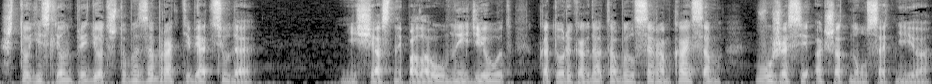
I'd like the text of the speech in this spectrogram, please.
Что, если он придет, чтобы забрать тебя отсюда?» Несчастный полоумный идиот, который когда-то был сэром Кайсом, в ужасе отшатнулся от нее.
